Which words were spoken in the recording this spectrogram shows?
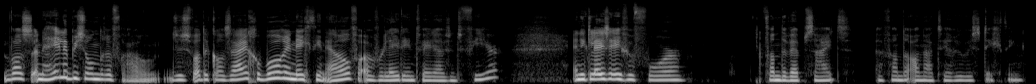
was een hele bijzondere vrouw. Dus wat ik al zei, geboren in 1911, overleden in 2004. En ik lees even voor van de website eh, van de Anna Terue Stichting.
